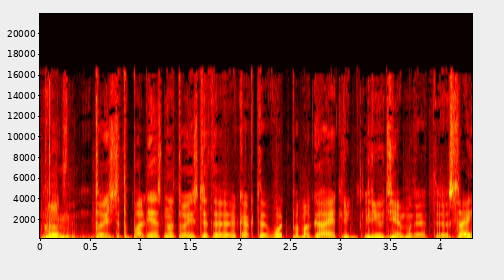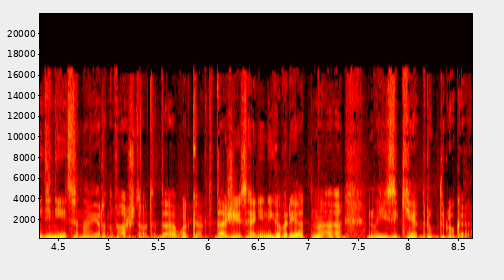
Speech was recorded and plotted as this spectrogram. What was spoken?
Классно. То есть это полезно, то есть это как-то вот помогает лю- людям как-то соединиться, наверное, во что-то, да? Вот как-то, даже если они не говорят на, на языке друг друга.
